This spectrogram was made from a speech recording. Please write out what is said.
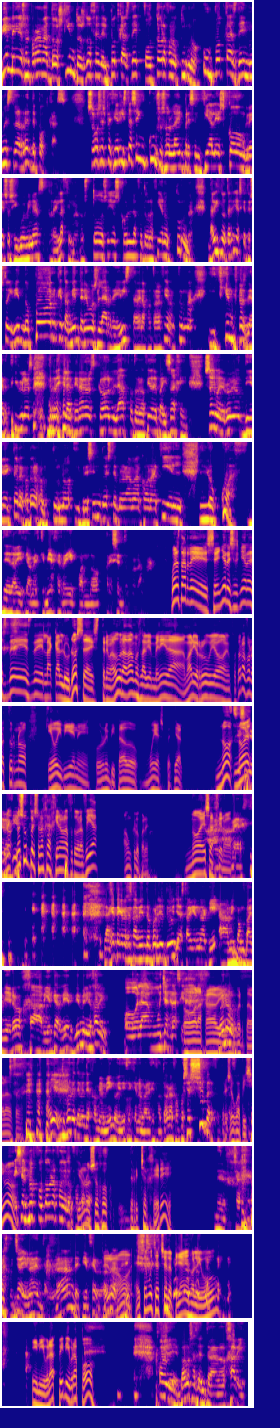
Bienvenidos al programa 212 del podcast de Fotógrafo Nocturno, un podcast de nuestra red de podcasts. Somos especialistas en cursos online presenciales, congresos y webinars relacionados, todos ellos con la fotografía nocturna. David, no te rías que te estoy viendo porque también tenemos la revista de la fotografía nocturna y cientos de artículos relacionados con la fotografía de paisaje. Soy Mario Rubio, director de Fotógrafo Nocturno y presento este programa con aquí el locuaz de David Gámez, que me hace reír cuando presento el programa. Buenas tardes, señores y señores, desde la calurosa Extremadura damos la bienvenida a Mario Rubio en Fotógrafo Nocturno, que hoy viene con un invitado muy especial. No, no, es, no, es, un personaje ajeno a la fotografía, aunque lo parezca. No es ah, ajeno a, a ver. La gente que nos está viendo por YouTube ya está viendo aquí a mi compañero Javier Carlier. Bienvenido, Javi. Hola, muchas gracias. Hola, Javi. un fuerte abrazo. Oye, ¿tú por qué te metes con mi amigo y dices que no parece fotógrafo? Pues es súper fotógrafo. Pero es guapísimo. Es el más fotógrafo de los fotógrafos. Tiene unos ojos de Richard Gere. De Richard Gere. Escucha, hay una dentadura de Pierce Brosnan. Pero no, ¿eh? este muchacho lo pillan en Hollywood y ni Brad Pitt ni Brad Poe. Oye, vamos a centrarnos. Javi,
